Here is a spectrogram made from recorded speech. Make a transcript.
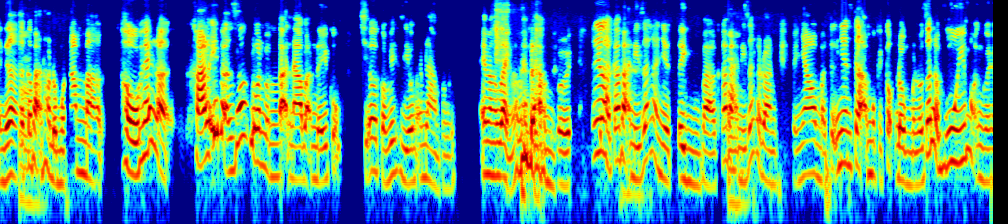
Thành ra là các Ờ. bạn hoạt động 1 năm mà hầu hết là khá là ít bạn rớt luôn và bạn nào bạn đấy cũng "Chị ơi, có việc gì không em làm với, em đang rảnh lắm em làm với." Tức là các bạn ấy rất là nhiệt tình và các bạn ấy rất là đoàn kết với nhau mà tự nhiên tạo một cái cộng đồng mà nó rất là vui ấy mọi người.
